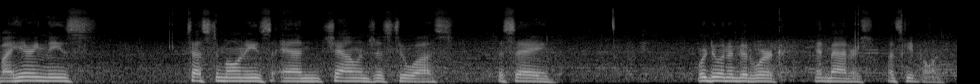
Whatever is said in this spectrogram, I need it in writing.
by hearing these testimonies and challenges to us to say, we're doing a good work. It matters. Let's keep going.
